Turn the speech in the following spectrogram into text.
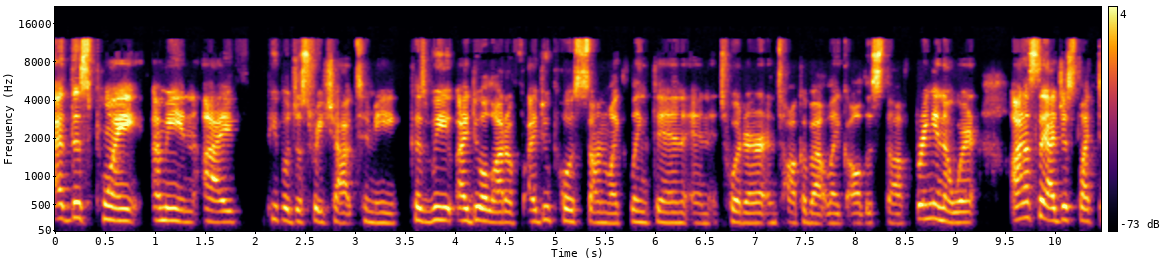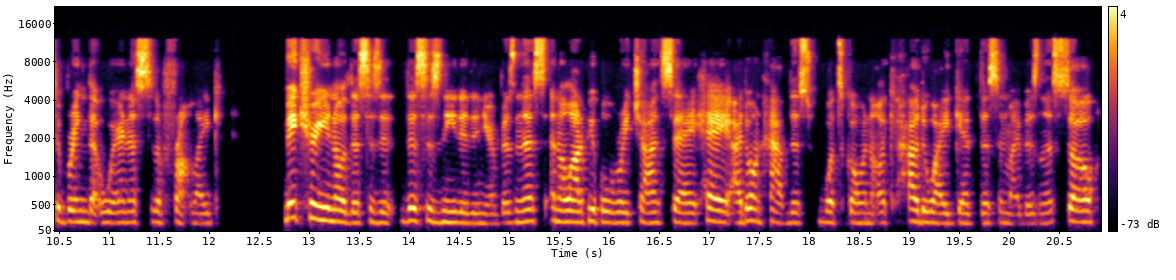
At this point, I mean, I've people just reach out to me because we I do a lot of I do posts on like LinkedIn and Twitter and talk about like all this stuff. Bring in aware. Honestly, I just like to bring the awareness to the front. Like, make sure you know this is it. This is needed in your business. And a lot of people reach out and say, "Hey, I don't have this. What's going on? Like, how do I get this in my business?" So,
